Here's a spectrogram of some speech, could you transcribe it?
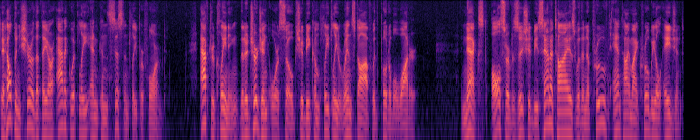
to help ensure that they are adequately and consistently performed. After cleaning, the detergent or soap should be completely rinsed off with potable water. Next, all surfaces should be sanitized with an approved antimicrobial agent.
